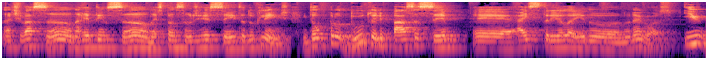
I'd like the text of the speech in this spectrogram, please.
ativação, na retenção, na expansão de receita do cliente. Então o produto ele passa a ser é, a estrela aí no, no negócio. E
